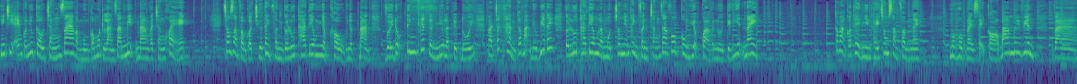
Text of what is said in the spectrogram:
Những chị em có nhu cầu trắng da và muốn có một làn da mịn màng và trắng khỏe. Trong sản phẩm có chứa thành phần glutathione nhập khẩu của Nhật Bản với độ tinh khiết gần như là tuyệt đối. Và chắc hẳn các bạn đều biết đấy, glutathione là một trong những thành phần trắng da vô cùng hiệu quả và nổi tiếng hiện nay. Các bạn có thể nhìn thấy trong sản phẩm này, một hộp này sẽ có 30 viên và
